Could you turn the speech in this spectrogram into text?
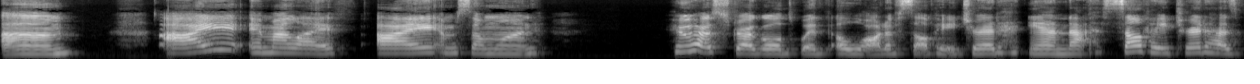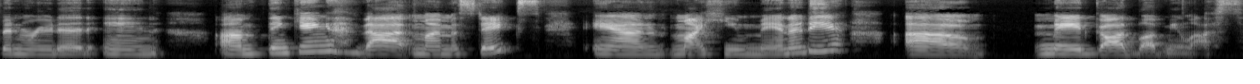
Um, I, in my life, I am someone who has struggled with a lot of self hatred, and that self hatred has been rooted in um, thinking that my mistakes and my humanity um, made God love me less.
